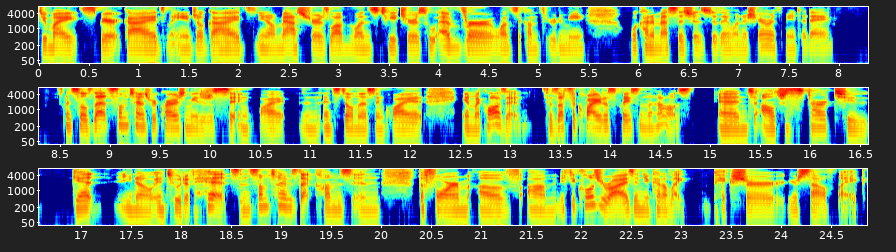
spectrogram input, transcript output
do my spirit guides my angel guides you know masters loved ones teachers whoever wants to come through to me what kind of messages do they want to share with me today? And so that sometimes requires me to just sit in quiet and, stillness and quiet in my closet because that's the quietest place in the house. And i'll just start to get you know intuitive hits and sometimes that comes in the form of um, if you close your eyes and you kind of like picture yourself like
